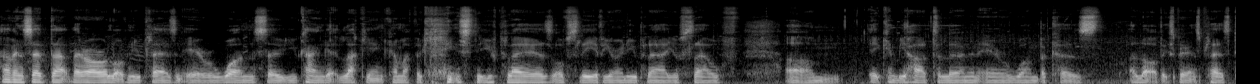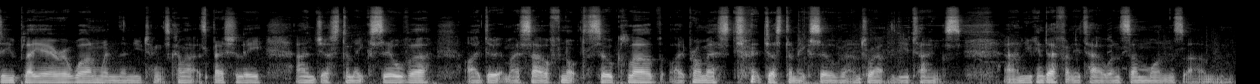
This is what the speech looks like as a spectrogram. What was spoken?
Having said that, there are a lot of new players in Era 1, so you can get lucky and come up against new players. Obviously, if you're a new player yourself, um, it can be hard to learn in Era 1 because a lot of experienced players do play Era 1 when the new tanks come out, especially, and just to make silver. I do it myself, not to seal club, I promised, just to make silver and try out the new tanks. And you can definitely tell when someone's um,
